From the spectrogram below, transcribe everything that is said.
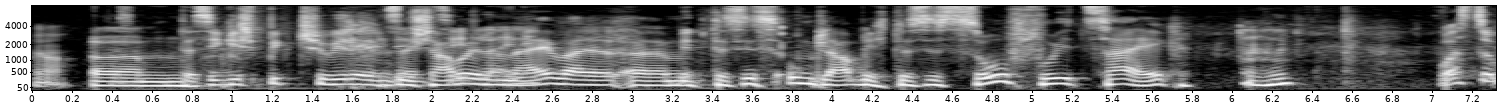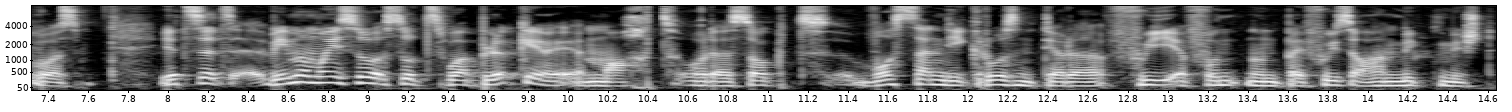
Ja. Ähm, der Sigi spickt schon wieder in sein ich schaue wieder rein. weil ähm, das ist unglaublich. Das ist so viel Zeug. Weißt du was? Jetzt, äh, wenn man mal so, so zwei Blöcke macht oder sagt, was sind die großen, der hat viel erfunden und bei vielen Sachen mitgemischt.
